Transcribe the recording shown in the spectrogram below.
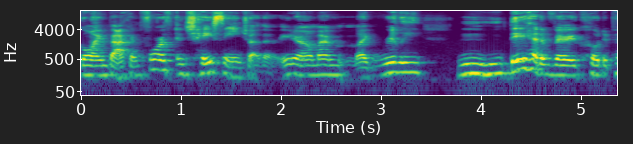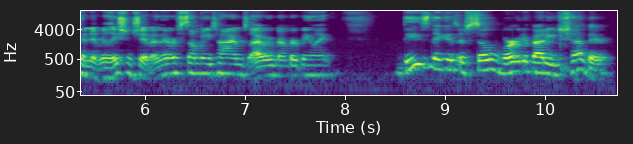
going back and forth and chasing each other. You know, my like really they had a very codependent relationship. And there were so many times I remember being like, these niggas are so worried about each other.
